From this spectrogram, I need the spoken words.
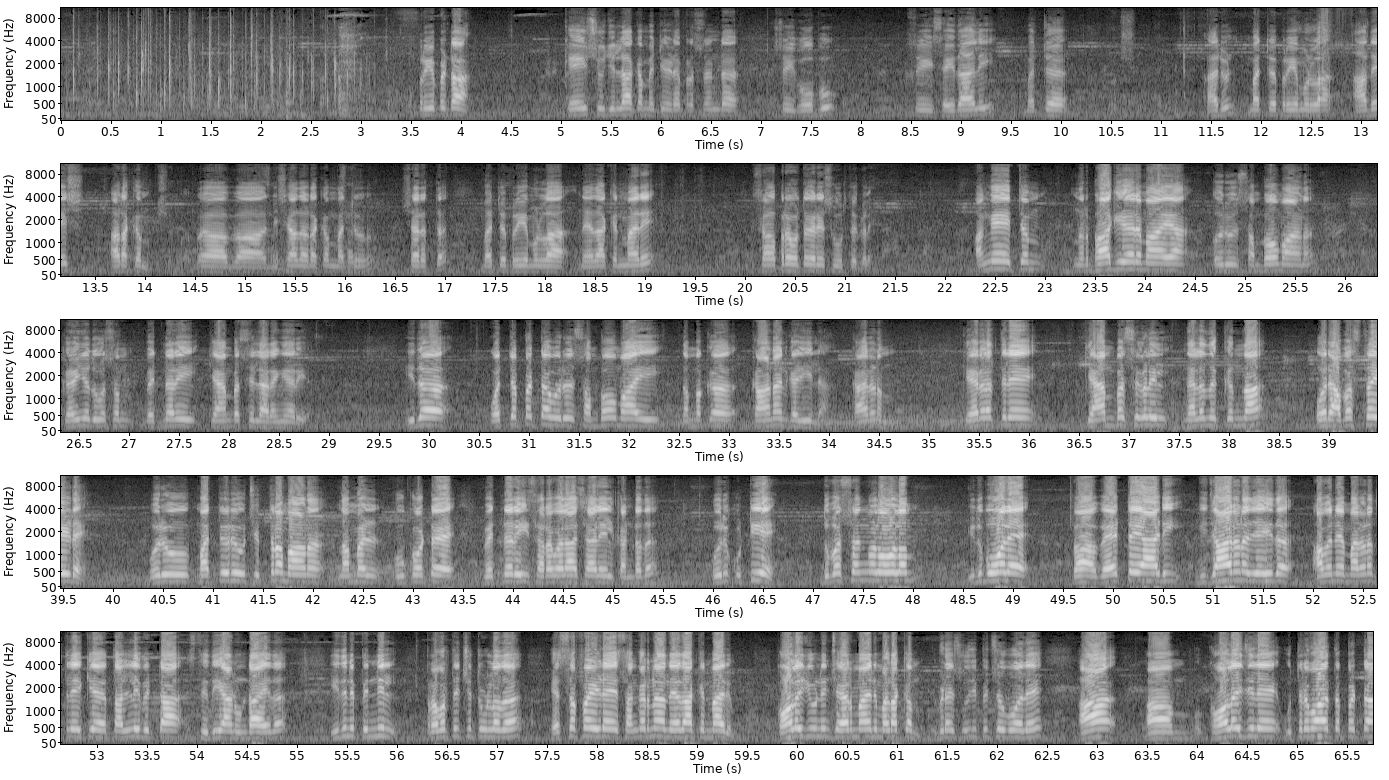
പ്രിയപ്പെട്ട കെ യു ജില്ലാ കമ്മിറ്റിയുടെ പ്രസിഡന്റ് ശ്രീ ഗോപു ശ്രീ സൈതാലി മറ്റ് അരുൺ മറ്റ് പ്രിയമുള്ള ആദേശ് അടക്കം നിഷാദ് അടക്കം മറ്റു ശരത്ത് മറ്റ് പ്രിയമുള്ള നേതാക്കന്മാരെ സഹപ്രവർത്തകരെ സുഹൃത്തുക്കളെ. അങ്ങേയറ്റം നിർഭാഗ്യകരമായ ഒരു സംഭവമാണ് കഴിഞ്ഞ ദിവസം വെറ്റിനറി ക്യാമ്പസിൽ അരങ്ങേറിയത്. ഇത് ഒറ്റപ്പെട്ട ഒരു സംഭവമായി നമുക്ക് കാണാൻ കഴിയില്ല. കാരണം കേരളത്തിലെ ക്യാമ്പസുകളിൽ നിലനിൽക്കുന്ന ഒരവസ്ഥയുടെ ഒരു മറ്റൊരു ചിത്രമാണ് നമ്മൾ പൂക്കോട്ടെ വെറ്റിനറി സർവകലാശാലയിൽ കണ്ടത്. ഒരു കുട്ടിയെ ദിവസങ്ങളോളം ഇതുപോലെ വേട്ടയാടി വിചാരണ ചെയ്ത് അവനെ മരണത്തിലേക്ക് തള്ളിവിട്ട സ്ഥിതിയാണ് ഉണ്ടായത് ഇതിന് പിന്നിൽ പ്രവർത്തിച്ചിട്ടുള്ളത് എസ് എഫ് ഐയുടെ സംഘടനാ നേതാക്കന്മാരും കോളേജ് യൂണിയൻ ചെയർമാനും അടക്കം. ഇവിടെ സൂചിപ്പിച്ചതുപോലെ ആ കോളേജിലെ ഉത്തരവാദിത്തപ്പെട്ട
